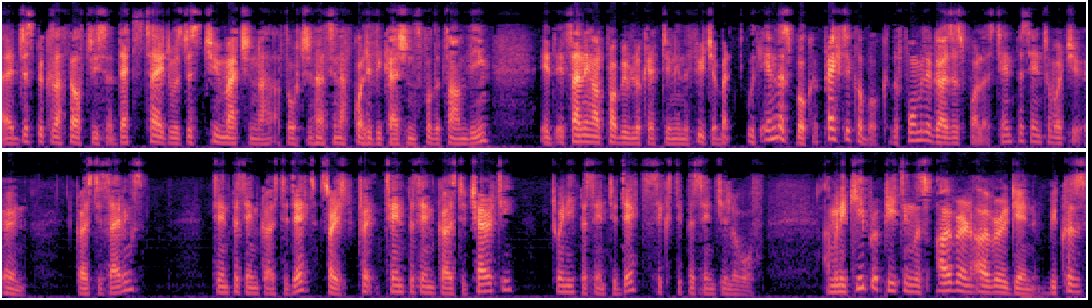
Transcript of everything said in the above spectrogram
uh, just because I felt, geez, at that stage it was just too much, and I, thought, you know, it's enough qualifications for the time being. It, it's something I'll probably look at doing in the future. But within this book, a practical book, the formula goes as follows: 10% of what you earn goes to savings, 10% goes to debt. Sorry, tw- 10% goes to charity, 20% to debt, 60% you live off. I'm going to keep repeating this over and over again because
